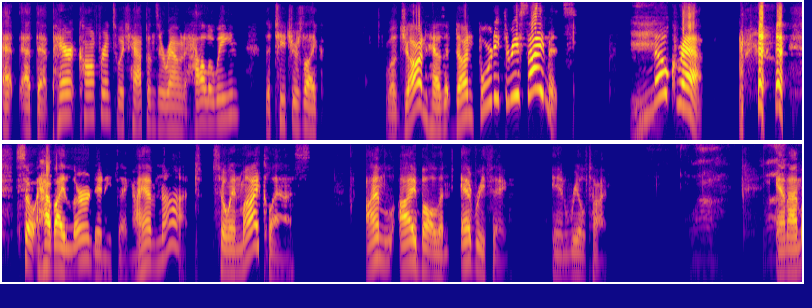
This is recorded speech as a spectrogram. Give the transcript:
At at that parent conference, which happens around Halloween, the teacher's like, Well, John hasn't done 43 assignments. Hmm. No crap. so have I learned anything? I have not. So in my class, I'm eyeballing everything in real time. Wow. Wow. And I'm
